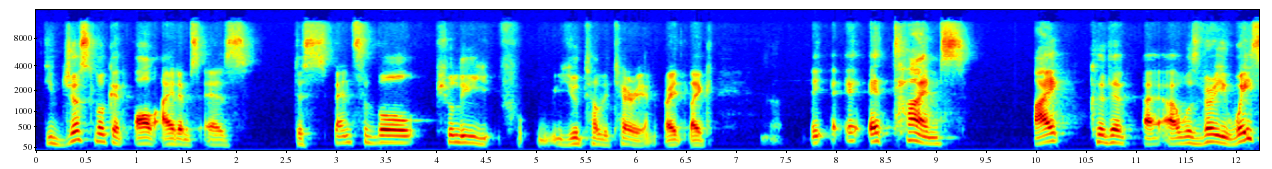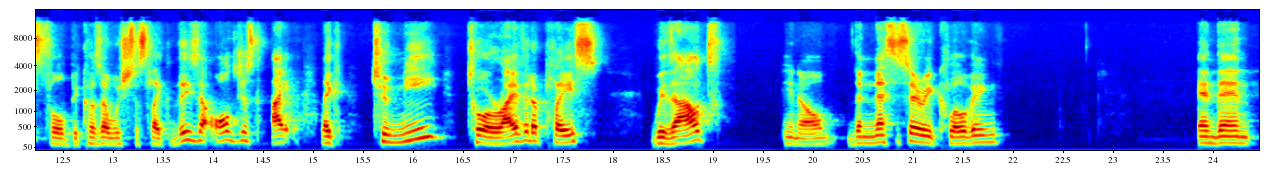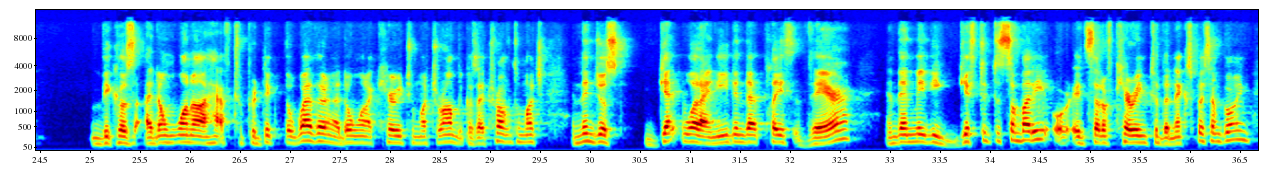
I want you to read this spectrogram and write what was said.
you just look at all items as dispensable purely utilitarian right? Like at times I could have I, I, was very wasteful because I was just like these are all just I like to me to arrive at a place without you know the necessary clothing and then because I don't want to have to predict the weather and I don't want to carry too much around because I travel too much and then just get what I need in that place there and then maybe gift it to somebody or instead of carrying to the next place I'm going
